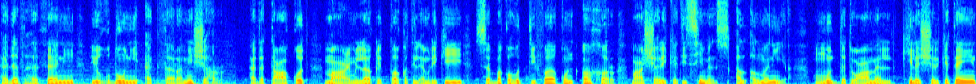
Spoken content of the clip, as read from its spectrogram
هدفها الثاني في غضون أكثر من شهر. هذا التعاقد مع عملاق الطاقة الأمريكي سبقه اتفاق آخر مع الشركة سيمنز الألمانية. مدة عمل كلا الشركتين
